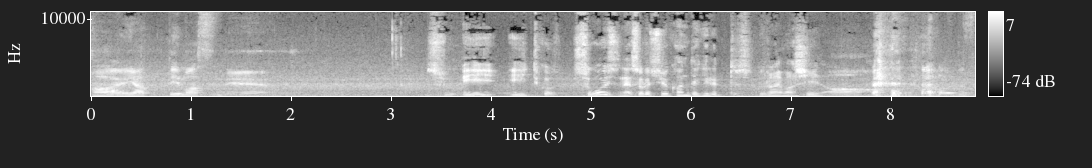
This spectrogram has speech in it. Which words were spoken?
はいやってますねすいいいいっていうかすごいですね。それ習慣できるって羨ましいな。本当です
